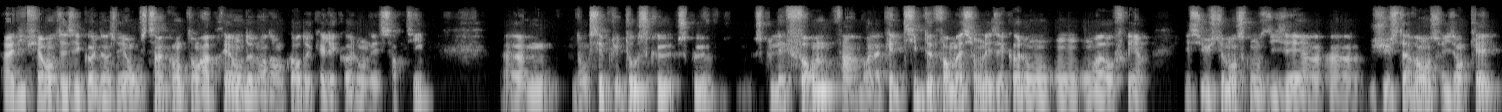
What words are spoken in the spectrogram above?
à la différence des écoles d'ingénieurs où 50 ans après, on demande encore de quelle école on est sorti. Euh, donc, c'est plutôt ce que, ce que, ce que les formes, enfin, voilà, quel type de formation les écoles ont, ont à offrir. Et c'est justement ce qu'on se disait un, juste avant en se disant quel,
